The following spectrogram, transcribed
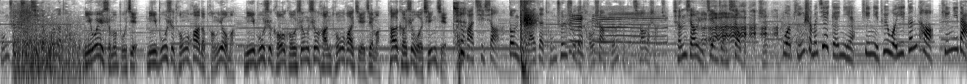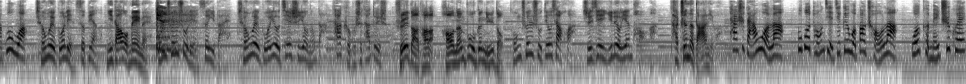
童春树气得昏了头。你为什么不借？你不是童话的朋友吗？你不是口口声声喊童话姐姐吗？她可是我亲姐。童话气笑了，蹦起来在童春树的头上狠狠地敲了上去。程小雨见状笑不可支。我凭什么借给你？凭你推我一跟头，凭你打过我。陈卫国脸色变了，你打我妹妹。童春树脸色一白，陈卫国又结实又能打，他可不是他对手。谁打他了？好男不跟女斗。童春树丢下话，直接一溜烟跑了。他真的打你了？他是打我了，不过童姐姐给我报仇了，我可没吃亏。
